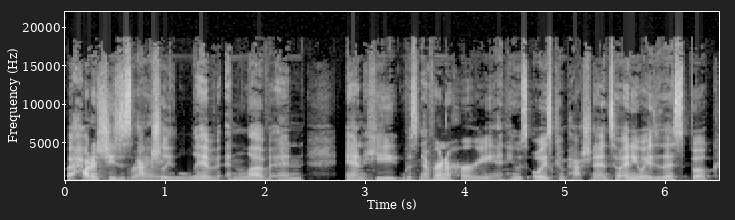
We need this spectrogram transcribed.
but how does Jesus right. actually live and love and and he was never in a hurry and he was always compassionate. And so anyways, this book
